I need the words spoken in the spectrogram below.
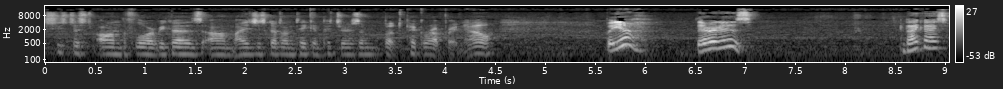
She's just on the floor because um, I just got done taking pictures. I'm about to pick her up right now. But yeah, there it is. Bye, guys.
